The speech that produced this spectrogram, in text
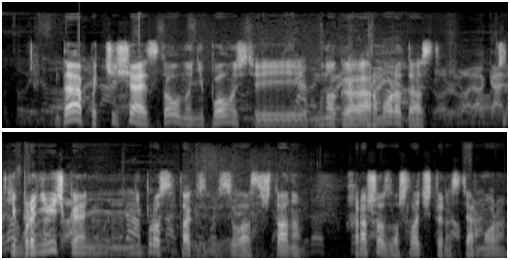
我作为一个 Да, подчищает стол, но не полностью и много армора даст. Все-таки броневичка н- не просто так вз- взяла с штаном. Хорошо, зашла 14 армора.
